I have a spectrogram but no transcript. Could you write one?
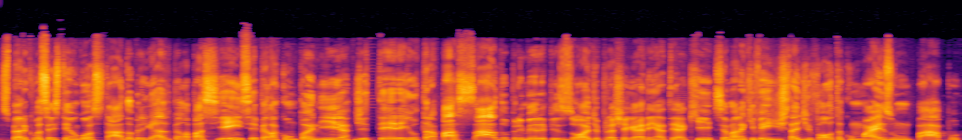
Espero que vocês tenham gostado. Obrigado pela paciência e pela companhia de terem ultrapassado o primeiro episódio para chegarem até aqui. Semana que vem a gente está de volta com mais um papo,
